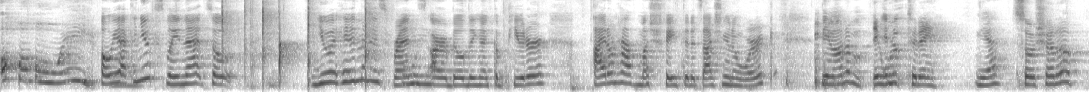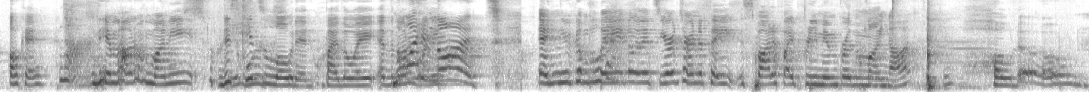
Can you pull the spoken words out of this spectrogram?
Oh wait! Oh yeah, can you explain that? So, you, him, and his friends oh, are building a computer. I don't have much faith that it's actually gonna work. The amount of It and worked today, Yeah. so shut up. Okay. the amount of money. This kid's works. loaded, by the way. And the No, I'm money- not. And you complain when it's your turn to pay Spotify Premium for the Can we month. not? Hold on.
